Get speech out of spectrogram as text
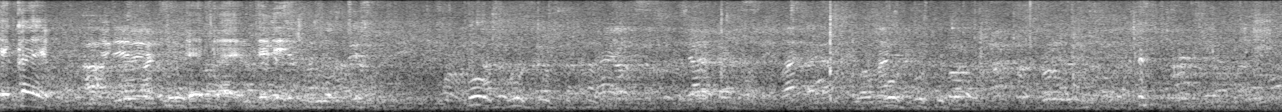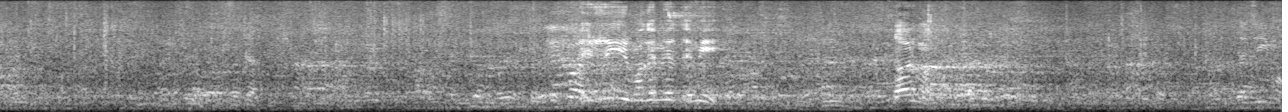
Ekayım. Ekayım deli. Bu, bu, bu. Tejir, Magamir Demi. Dharma. Jazimo.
